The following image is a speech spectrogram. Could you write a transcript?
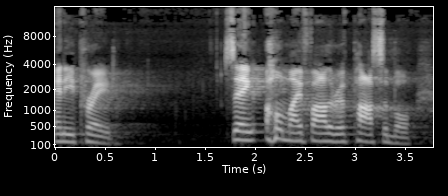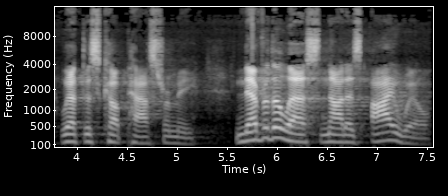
and he prayed, saying, Oh, my Father, if possible, let this cup pass from me. Nevertheless, not as I will,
